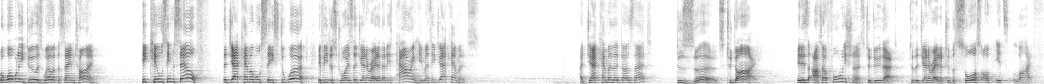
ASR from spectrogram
But what will he do as well at the same time? He kills himself. The jackhammer will cease to work if he destroys the generator that is powering him as he jackhammers. A jackhammer that does that deserves to die. It is utter foolishness to do that to the generator, to the source of its life.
